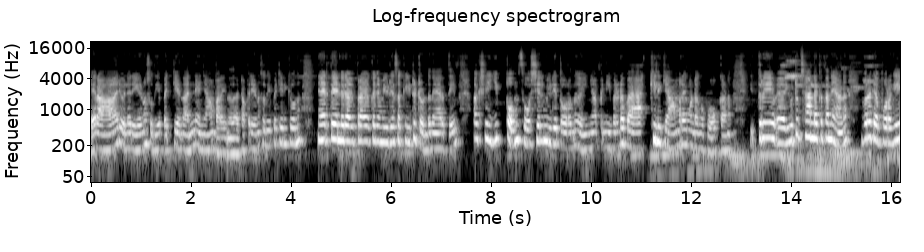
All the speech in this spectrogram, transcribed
വേറെ ആരുമല്ല രേണുസുതിയെ പറ്റിയെന്ന് തന്നെയാണ് ഞാൻ പറയുന്നത് കേട്ടോ. അപ്പോൾ രേണുസുതിയെ പറ്റി എനിക്ക് തോന്നുന്നു നേരത്തെ എന്റെ ഒരു അഭിപ്രായമൊക്കെ ഞാൻ വീഡിയോസൊക്കെ ഇട്ടിട്ടുണ്ട് നേരത്തെയും. പക്ഷേ ഇപ്പം സോഷ്യൽ മീഡിയ തുറന്നു കഴിഞ്ഞാൽ പിന്നെ ഇവരുടെ ബാക്കിൽ ക്യാമറയും കൊണ്ട് അങ്ങ് പോക്കാണ്. ഇത്രയും യൂട്യൂബ് ചാനലൊക്കെ തന്നെയാണ്. ഇവരൊക്കെ പുറകെ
